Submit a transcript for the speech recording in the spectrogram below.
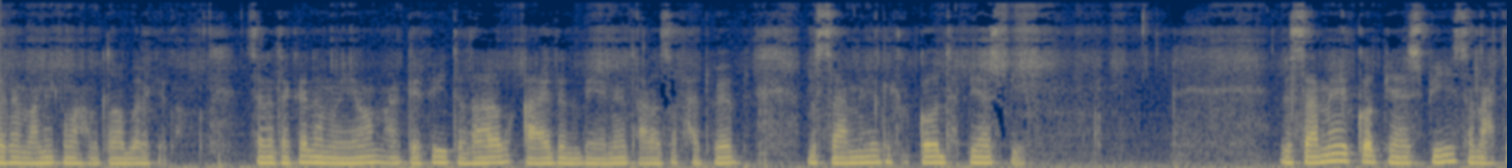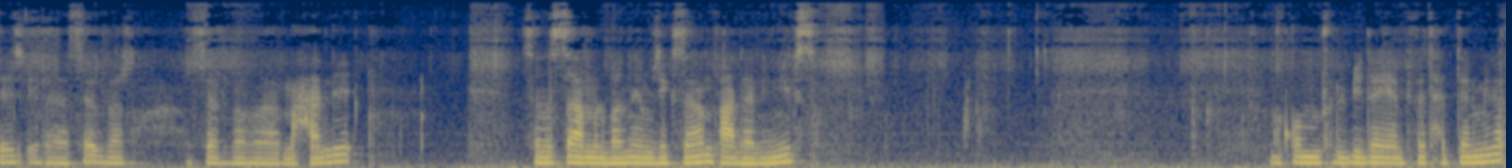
عليكم ورحمة الله وبركاته. سنتكلم اليوم عن كيفية إظهار قاعدة بيانات على صفحة ويب باستعمال كود PHP لاستعمال كود PHP سنحتاج إلى server server محلي. سنستعمل برنامج XAMPP على لينكس نقوم في البداية بفتح ال terminal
